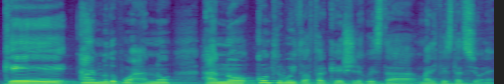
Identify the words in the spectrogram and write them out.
che anno dopo anno hanno contribuito a far crescere questa manifestazione.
